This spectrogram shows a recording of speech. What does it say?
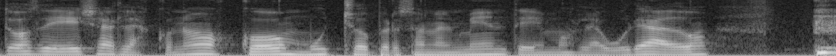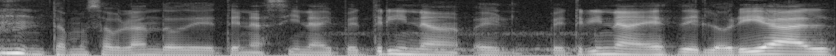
dos de ellas las conozco mucho personalmente, hemos laburado estamos hablando de Tenacina y Petrina, Petrina es de L'Oreal,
